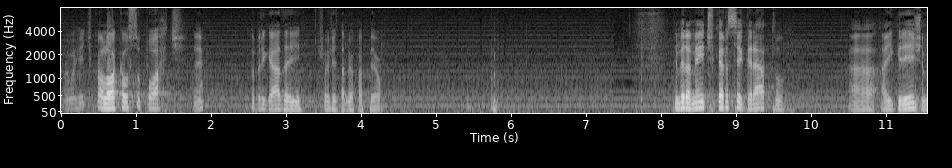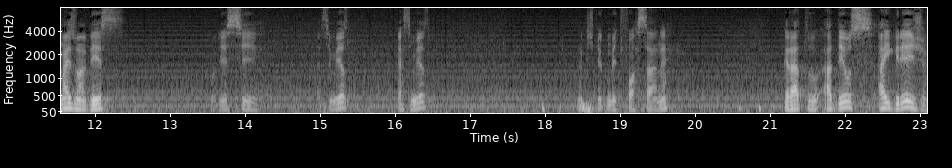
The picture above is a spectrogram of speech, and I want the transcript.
então a gente coloca o suporte. Né? Muito obrigado aí. Deixa eu ajeitar meu papel. Primeiramente, quero ser grato à, à igreja mais uma vez por esse. É assim mesmo? É assim mesmo? A gente fica com medo de forçar, né? Grato a Deus, à igreja,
